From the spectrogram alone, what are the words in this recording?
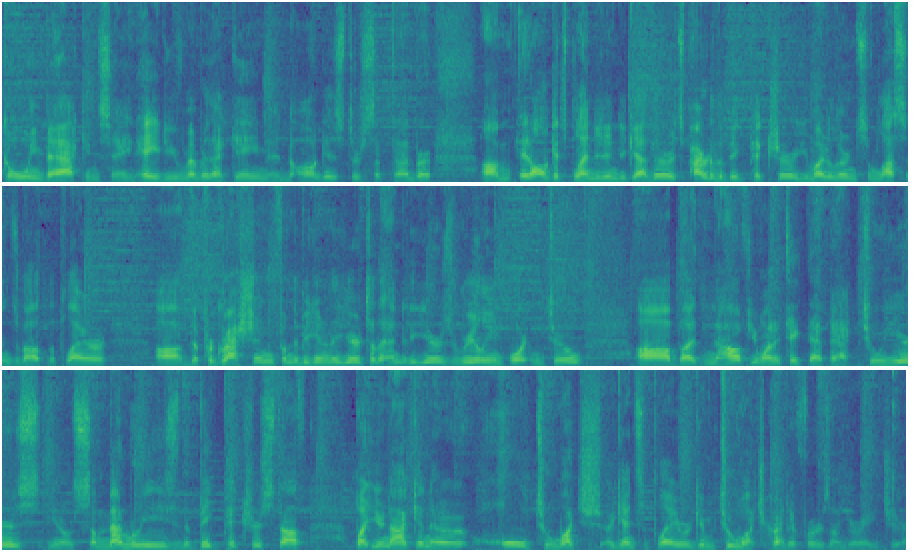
going back and saying, hey, do you remember that game in August or September? Um, it all gets blended in together. It's part of the big picture. You might have learned some lessons about the player. Uh, the progression from the beginning of the year to the end of the year is really important too. Uh, but now if you want to take that back two years, you know, some memories, the big picture stuff, but you're not going to hold too much against a player or give him too much credit for his underage year.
